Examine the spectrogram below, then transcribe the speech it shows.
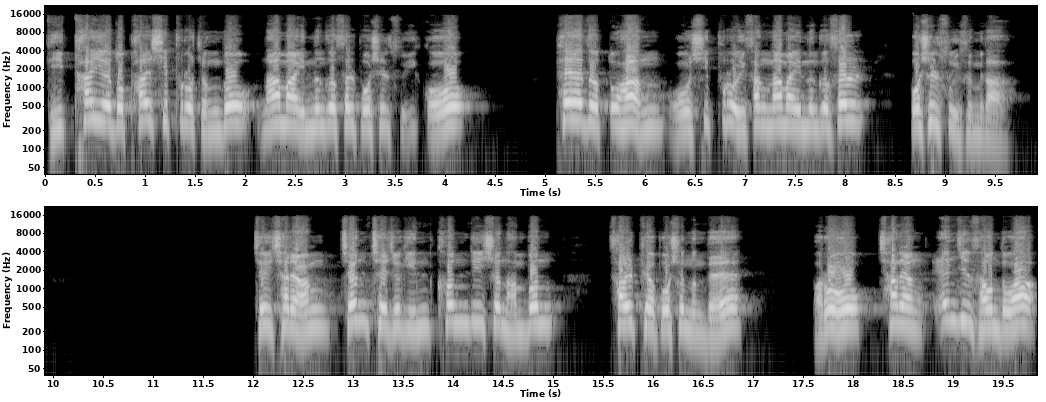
뒷타이어도 80% 정도 남아 있는 것을 보실 수 있고 패드 또한 50% 이상 남아 있는 것을 보실 수 있습니다. 저희 차량 전체적인 컨디션 한번 살펴보셨는데 바로 차량 엔진 사운드와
